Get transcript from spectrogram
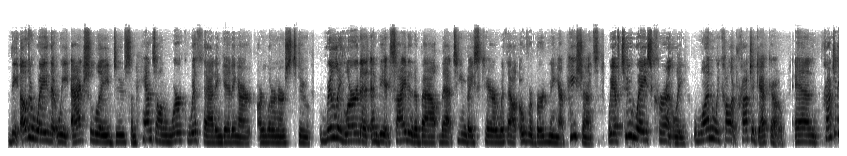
The other way that we actually do some hands on work with that and getting our, our learners to really learn and be excited about that team based care without overburdening our patients, we have two ways currently. One, we call it Project Echo. And Project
